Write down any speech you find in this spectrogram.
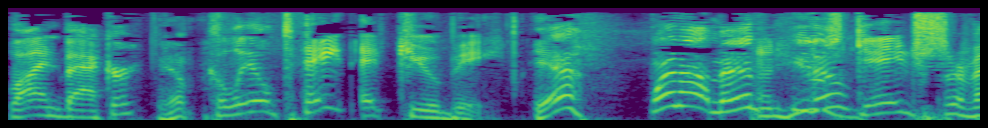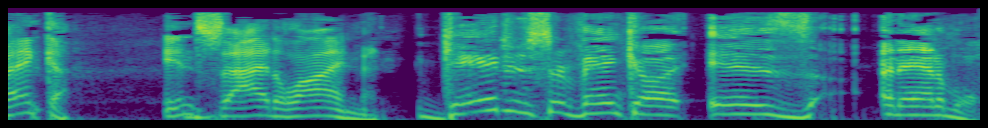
linebacker. Yep. Khalil Tate at QB. Yeah. Why not, man? And You who's know? Gage Cervenka, inside lineman. Gage Cervenka is an animal.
